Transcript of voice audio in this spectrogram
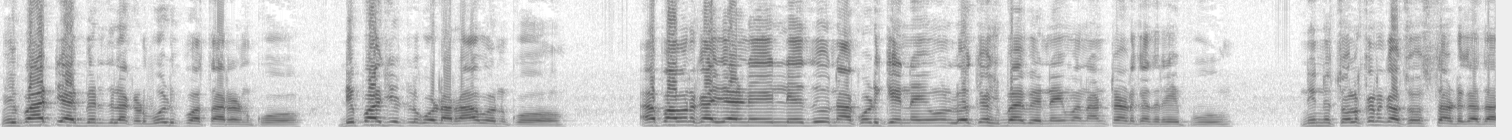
మీ పార్టీ అభ్యర్థులు అక్కడ ఓడిపోతారనుకో డిపాజిట్లు కూడా రావనుకో ఆ పవన్ కళ్యాణ్ ఏం లేదు నా కొడుకే నయం లోకేష్ బాబే నయం అని అంటాడు కదా రేపు. నిన్ను చులకనగా చూస్తాడు కదా.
